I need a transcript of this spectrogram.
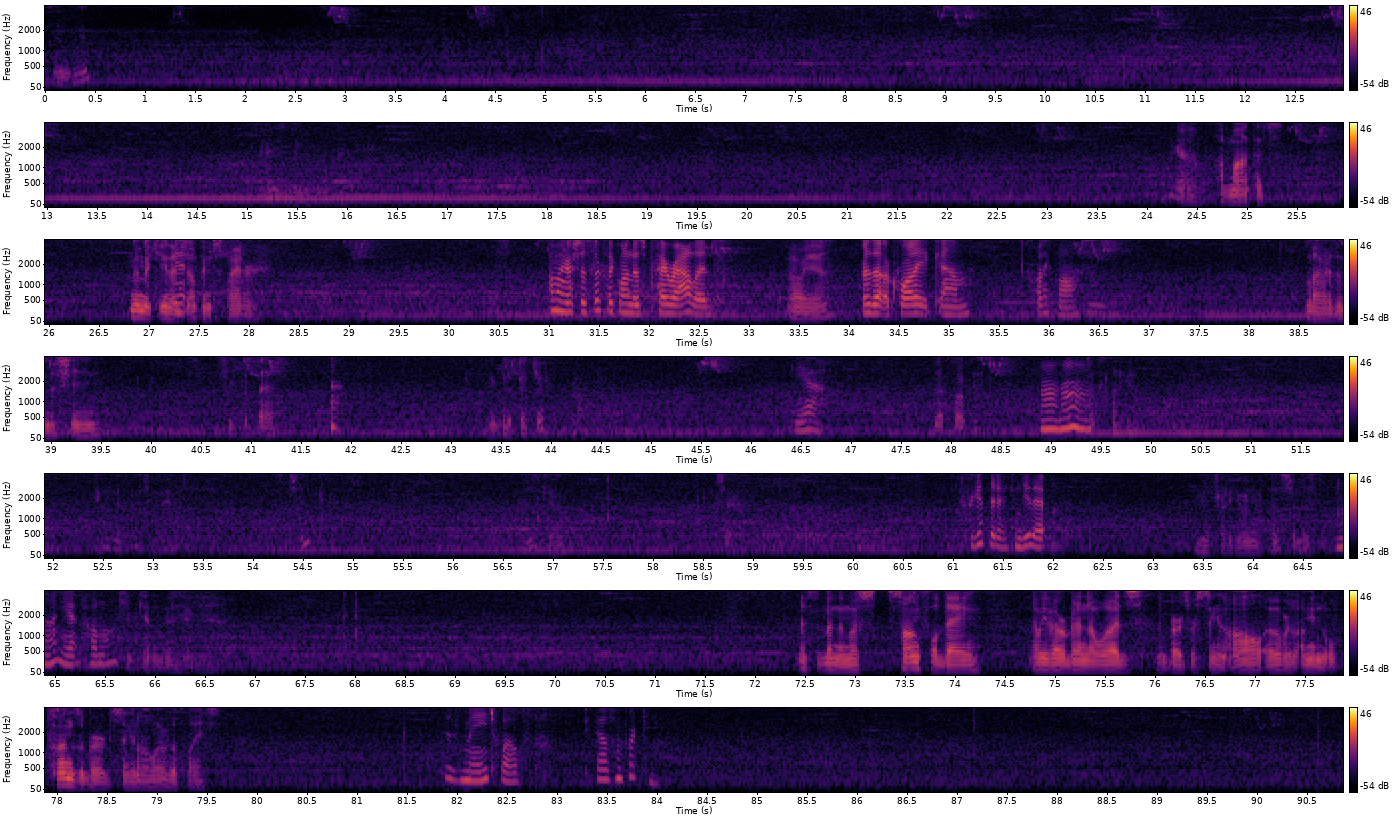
zooms in. There he's moving a little bit. Like a, a moth that's mimicking a Yeah. jumping spider. Oh my gosh, this looks like one of those pyralids. Oh yeah? Or the aquatic, um, aquatic moss. Lara's a machine. She's the best. You get a picture? Yeah. Is that focused? Mm-hmm. Looks like it. Try to get a picture, baby. Cheek. There you go. Picture. I forget that I can do that. You gonna try to go in with this or just Not yet. Hold on. keep getting video? Yeah. This has been the most songful day that we've ever been in the woods. The birds were singing all over. The, I mean, tons of birds singing all over the place. This is May 12th, 2014.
